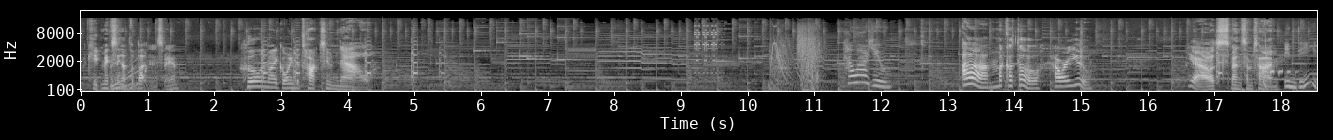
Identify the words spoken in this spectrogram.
I keep mixing up the buttons, man. Who am I going to talk to now? How are you? Ah, Makoto, how are you? Yeah, let's spend some time. Indeed.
